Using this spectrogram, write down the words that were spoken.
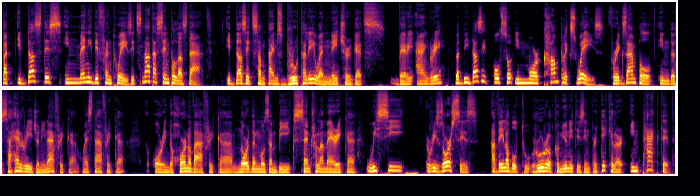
But it does this in many different ways. It's not as simple as that. It does it sometimes brutally when nature gets very angry, but it does it also in more complex ways. For example, in the Sahel region in Africa, West Africa, or in the Horn of Africa, Northern Mozambique, Central America, we see resources available to rural communities in particular impacted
